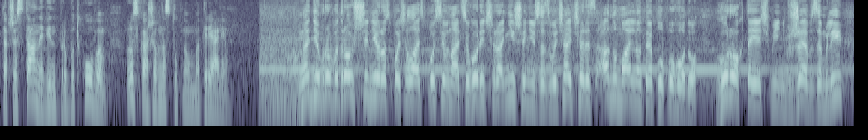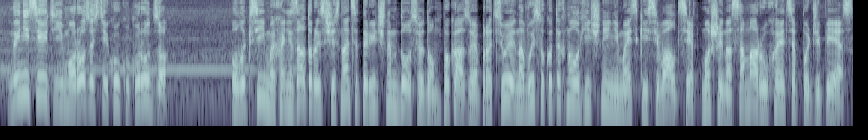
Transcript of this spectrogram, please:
та чи стане він прибутковим, розкаже в наступному матеріалі. На Дніпропетровщині розпочалась посівна цьогоріч раніше ніж зазвичай через аномально теплу погоду. Горох та ячмінь вже в землі. Нині сіють і морозостійку кукурудзу. Олексій, механізатор із 16-річним досвідом, показує, працює на високотехнологічній німецькій сівалці. Машина сама рухається по GPS.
